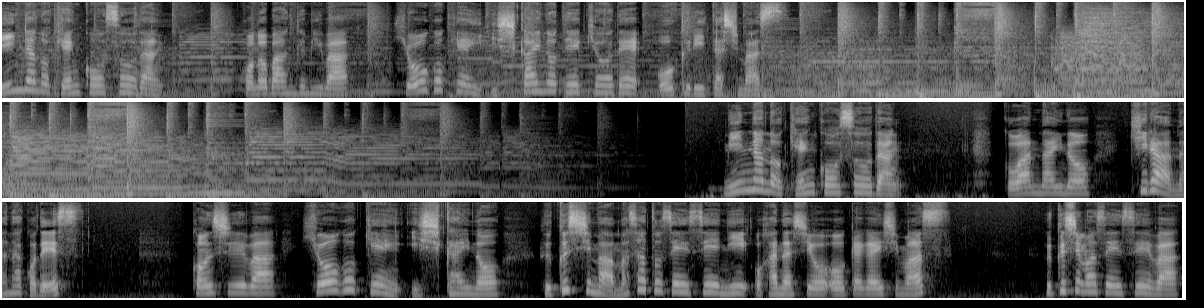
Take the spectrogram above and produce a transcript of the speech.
みんなの健康相談。この番組は兵庫県医師会の提供でお送りいたします。みんなの健康相談。ご案内のキラ奈々子です。今週は兵庫県医師会の福島正人先生にお話をお伺いします。福島先生は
